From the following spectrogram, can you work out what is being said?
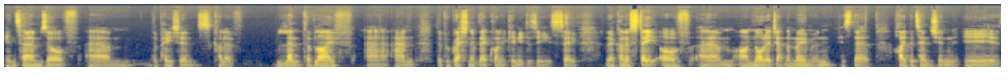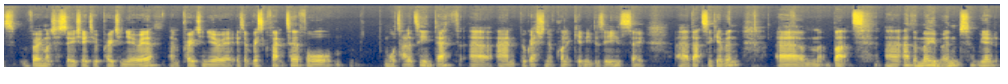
in terms of um, the patient's kind of length of life uh, and the progression of their chronic kidney disease. So, the kind of state of um, our knowledge at the moment is that hypertension is very much associated with proteinuria, and proteinuria is a risk factor for mortality and death uh, and progression of chronic kidney disease. So, uh, that's a given. Um, but uh, at the moment, we don't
